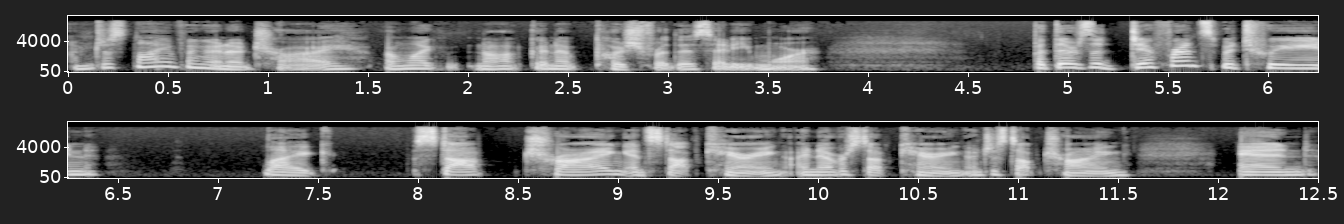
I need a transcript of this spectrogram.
I'm just not even going to try. I'm like, not going to push for this anymore. But there's a difference between like, stop trying and stop caring. I never stopped caring. I just stopped trying. And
